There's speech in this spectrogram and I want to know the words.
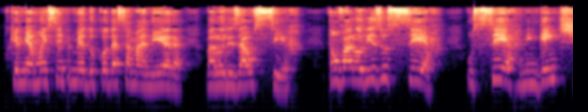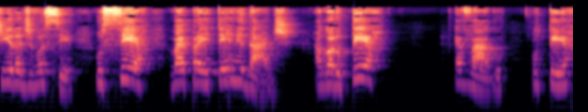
Porque minha mãe sempre me educou dessa maneira. Valorizar o ser. Então, valorize o ser. O ser ninguém tira de você. O ser vai para a eternidade. Agora, o ter é vago. O ter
